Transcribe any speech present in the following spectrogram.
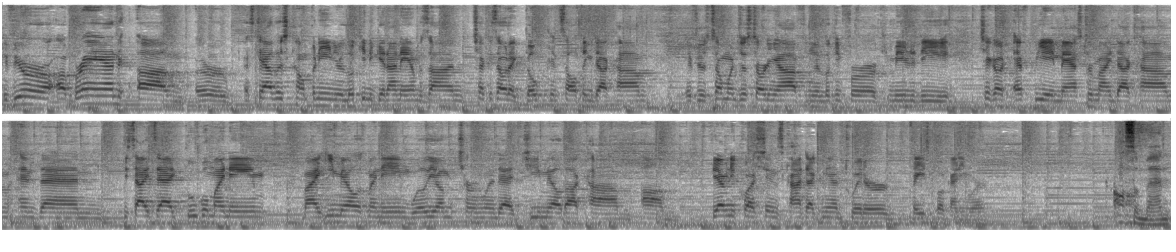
if you're a brand um, or established company and you're looking to get on Amazon, check us out at goatconsulting.com. If you're someone just starting off and you're looking for a community, check out fbamastermind.com. And then besides that, Google my name. My email is my name, williamchurnland at gmail.com. Um, if you have any questions, contact me on Twitter, Facebook, anywhere. Awesome, man.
